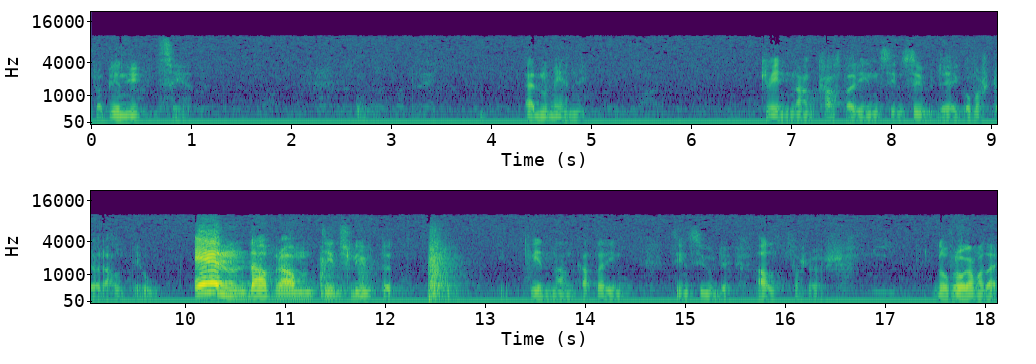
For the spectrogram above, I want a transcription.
för att bli en nytt säd. Är det någon mening? Kvinnan kastar in sin surdeg och förstör alltihop. Ända fram till slutet. Kvinnan kastar in sin surdeg. Allt förstörs. Då frågar man sig,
